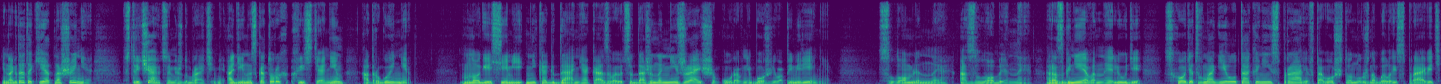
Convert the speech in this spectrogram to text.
Иногда такие отношения встречаются между братьями, один из которых христианин, а другой нет. Многие семьи никогда не оказываются даже на нижайшем уровне Божьего примирения. Сломленные, озлобленные, разгневанные люди сходят в могилу, так и не исправив того, что нужно было исправить,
